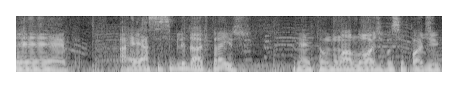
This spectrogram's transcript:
é, é acessibilidade para isso. né? Então, numa loja você pode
